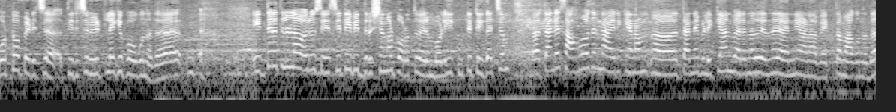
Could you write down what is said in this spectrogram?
ഓട്ടോ പിടിച്ച് തിരിച്ച് വീട്ടിലേക്ക് പോകുന്നത്. ഇത്തരത്തിലുള്ള ഒരു സി സി ടി വി ദൃശ്യങ്ങൾ പുറത്തു വരുമ്പോൾ ഈ കുട്ടി തികച്ചും തന്റെ സഹോദരനായിരിക്കണം തന്നെ വിളിക്കാൻ വരുന്നത് എന്ന് തന്നെയാണ് വ്യക്തമാകുന്നത്.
